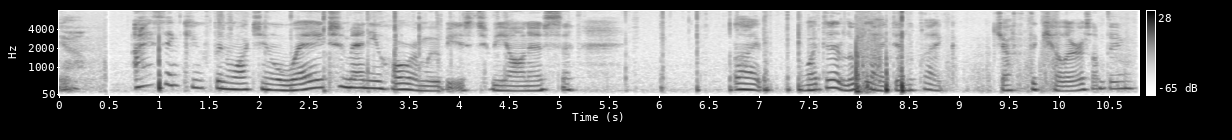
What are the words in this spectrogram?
Yeah. You've been watching way too many horror movies, to be honest. Like, what did it look like? Did it look like Jeff the Killer or something?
